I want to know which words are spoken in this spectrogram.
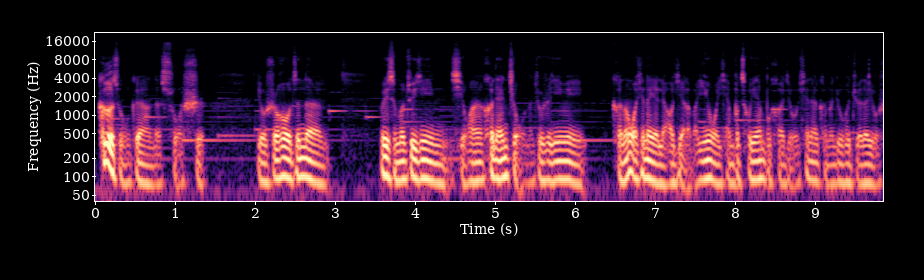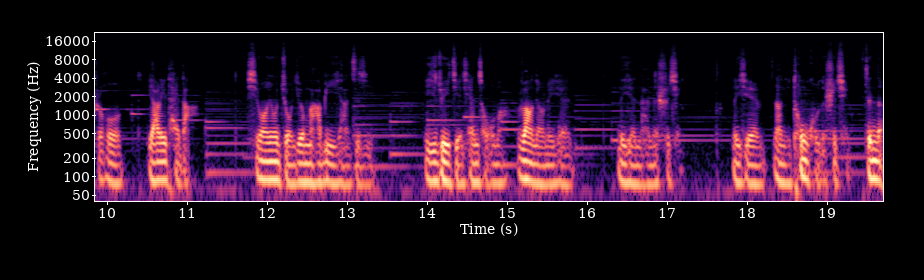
各种各样的琐事。有时候真的，为什么最近喜欢喝点酒呢？就是因为可能我现在也了解了吧，因为我以前不抽烟不喝酒，现在可能就会觉得有时候压力太大。希望用酒精麻痹一下自己，一醉解千愁嘛，忘掉那些那些难的事情，那些让你痛苦的事情。真的，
